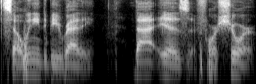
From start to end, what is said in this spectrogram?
So we need to be ready. That is for sure.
